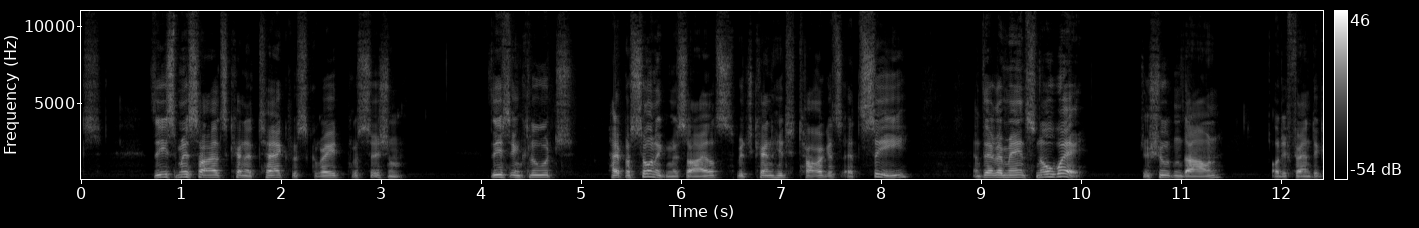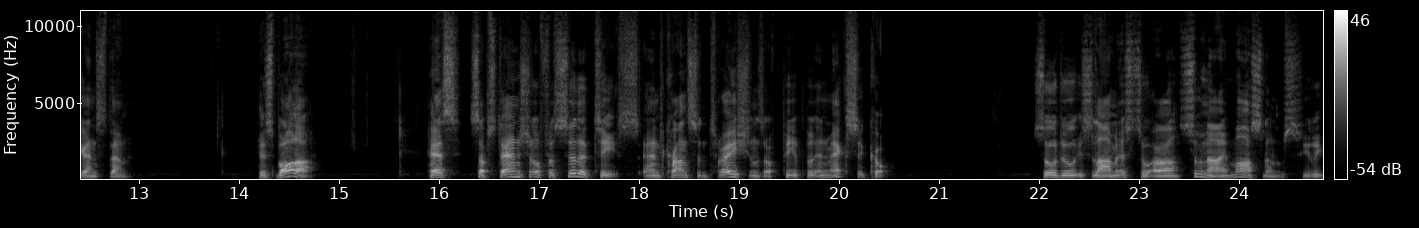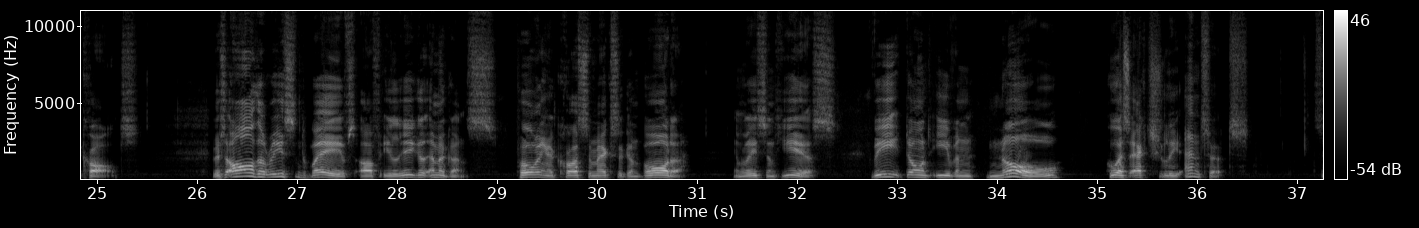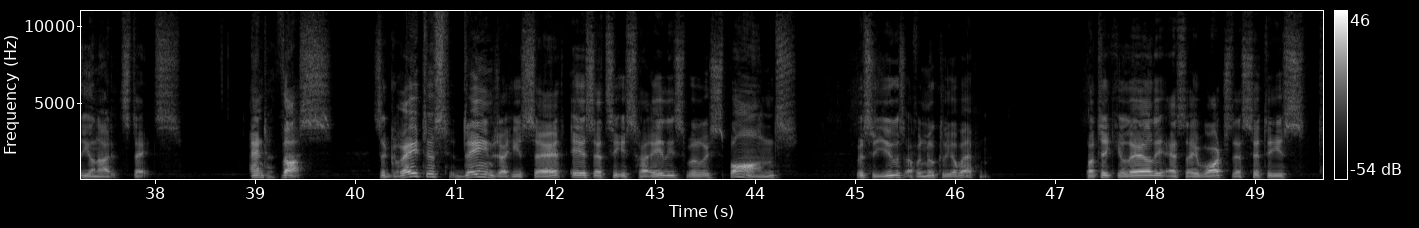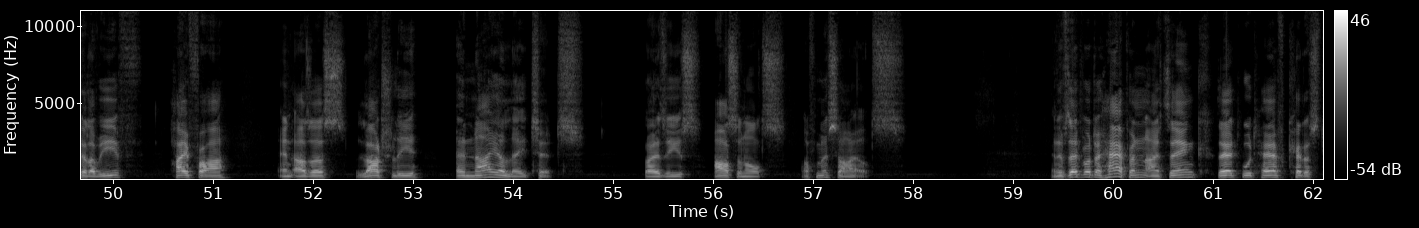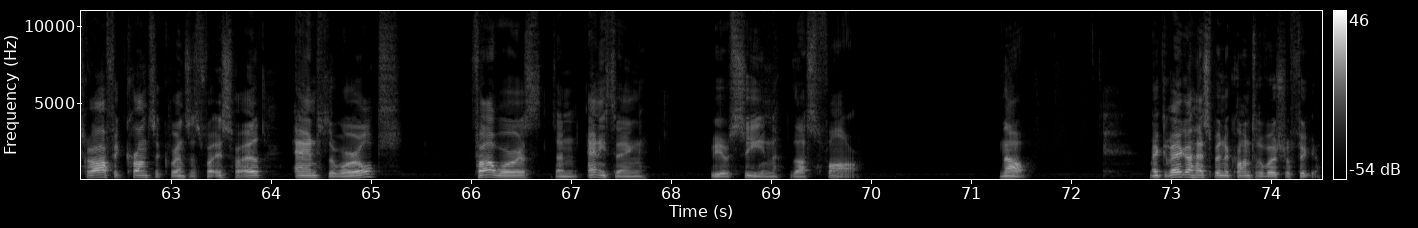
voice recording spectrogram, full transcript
These missiles can attack with great precision. These include hypersonic missiles, which can hit targets at sea, and there remains no way to shoot them down or defend against them. Hezbollah has substantial facilities and concentrations of people in Mexico. So do Islamists who are Sunni Muslims, he recalled. With all the recent waves of illegal immigrants, pouring across the Mexican border in recent years. We don't even know who has actually entered the United States. And thus, the greatest danger, he said, is that the Israelis will respond with the use of a nuclear weapon, particularly as they watch their cities, Tel Aviv, Haifa, and others, largely annihilated by these arsenals of missiles. And if that were to happen, I think that would have catastrophic consequences for Israel and the world, far worse than anything we have seen thus far. Now, Macgregor has been a controversial figure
